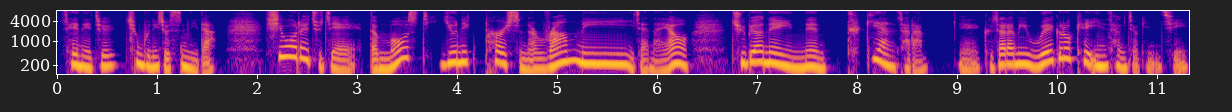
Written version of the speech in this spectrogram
세네 줄 충분히 좋습니다. 10월의 주제 The most unique person around me 이잖아요. 주변에 있는 특이한 사람. 예, 그 사람이 왜 그렇게 인상적인지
